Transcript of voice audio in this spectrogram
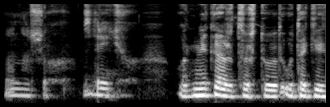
на наших встречах. Вот мне кажется, что у таких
